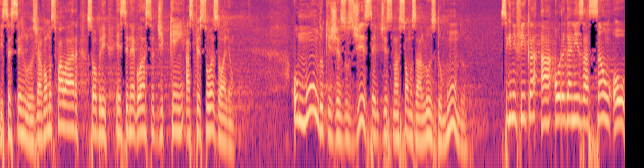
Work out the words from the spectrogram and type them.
Isso é ser luz. Já vamos falar sobre esse negócio de quem as pessoas olham. O mundo que Jesus disse, ele disse: Nós somos a luz do mundo, significa a organização ou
